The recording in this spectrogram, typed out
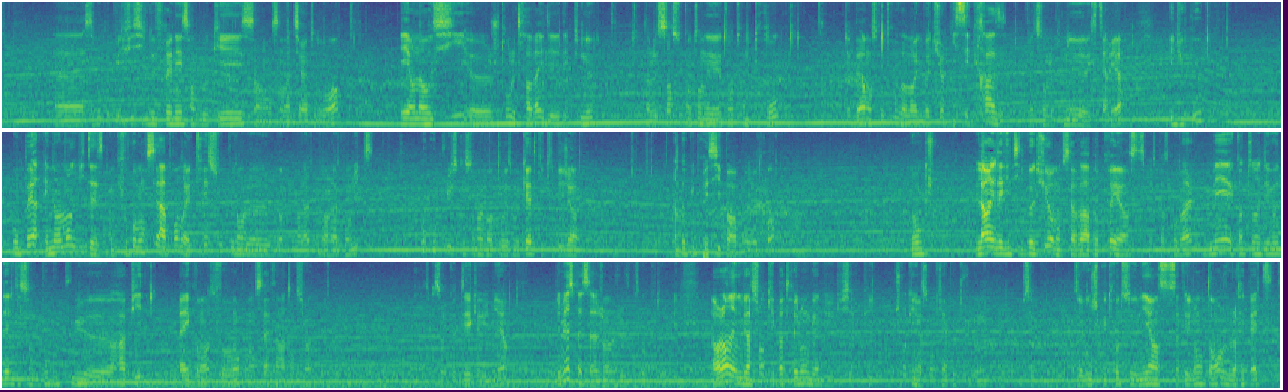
Euh, c'est beaucoup plus difficile de freiner sans bloquer, sans, sans attirer tout droit. Et on a aussi, euh, je trouve, le travail des, pneus, dans le sens où quand on, est, on tourne trop, eh ben, on se retrouve à avoir une voiture qui s'écrase sur le pneu extérieur. Et du coup, on perd énormément de vitesse. Donc il faut commencer à apprendre à être très souple dans, le, dans, la, conduite. Beaucoup plus que sur un Gran Turismo 4 qui était déjà un peu plus précis par rapport au 3. Donc là on est avec des petites voitures, donc ça va à peu près, hein, ça se passe pas trop mal. Mais quand on a des modèles qui sont beaucoup plus euh, rapides, là il, commence, faut vraiment commencer à faire attention. On sur le côté avec la lumière. J'aime bien ce passage, hein, je, je trouve plutôt. Alors là on a une version qui est pas très longue hein, du, circuit. Je crois qu'il y a une version qui est un peu plus longue. Vous avoue, j'ai plus trop de souvenirs, ça fait longtemps, je le répète.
